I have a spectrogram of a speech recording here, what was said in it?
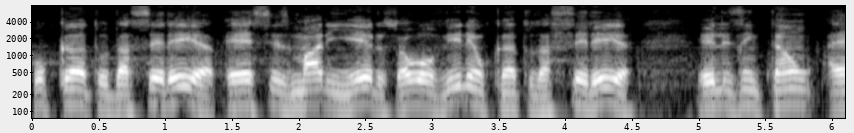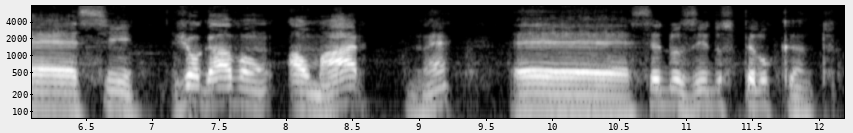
o canto da sereia, esses marinheiros, ao ouvirem o canto da sereia, eles então é, se jogavam ao mar, né? É, seduzidos pelo canto.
